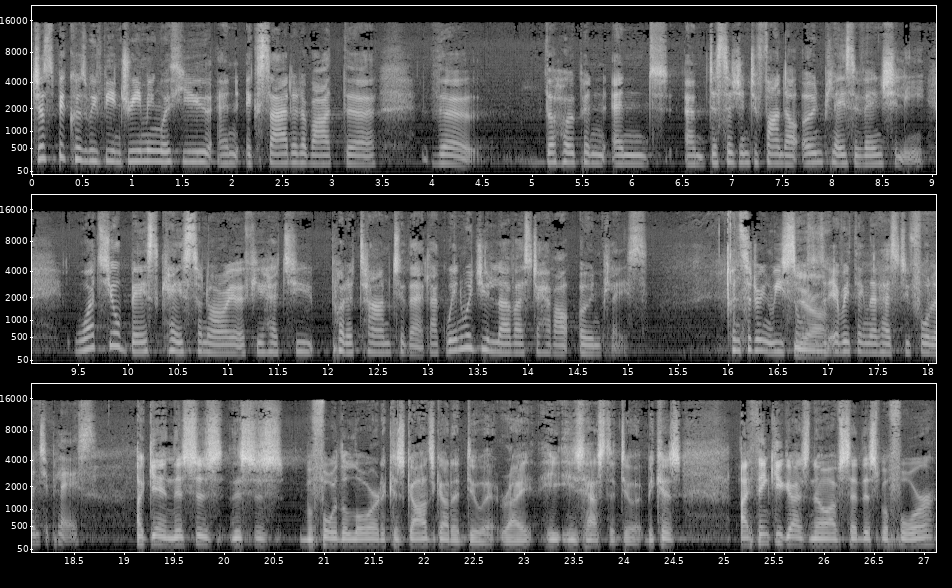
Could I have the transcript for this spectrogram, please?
just because we've been dreaming with you and excited about the the the hope and, and um, decision to find our own place eventually. What's your best case scenario if you had to put a time to that? Like, when would you love us to have our own place, considering resources yeah. and everything that has to fall into place? Again, this is this is before the Lord because God's got to do it, right? He, he has to do it because I think you guys know I've said this before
